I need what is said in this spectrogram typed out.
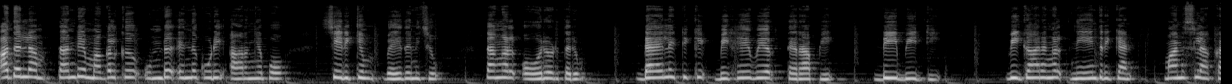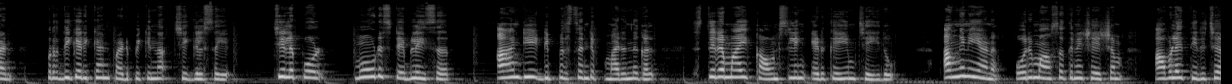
അതെല്ലാം തന്റെ മകൾക്ക് ഉണ്ട് എന്ന് കൂടി അറിഞ്ഞപ്പോൾ ശരിക്കും വേദനിച്ചു. തങ്ങൾ ഓരോരുത്തരും. ഡയലറ്റിക് ബിഹേവിയർ തെറാപ്പി ഡി വികാരങ്ങൾ നിയന്ത്രിക്കാൻ മനസ്സിലാക്കാൻ പ്രതികരിക്കാൻ പഠിപ്പിക്കുന്ന ചികിത്സയും ചിലപ്പോൾ മൂഡ് സ്റ്റെബിലൈസർ ആന്റി ഡിപ്രസന്റ് മരുന്നുകൾ സ്ഥിരമായി കൗൺസിലിംഗ് എടുക്കുകയും ചെയ്തു. അങ്ങനെയാണ് ഒരു മാസത്തിന് ശേഷം അവളെ തിരിച്ച്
